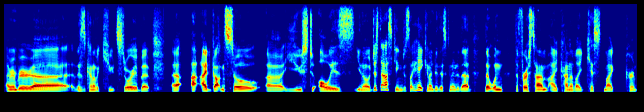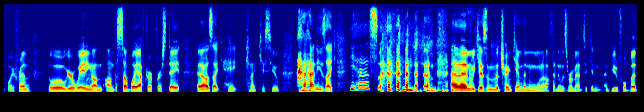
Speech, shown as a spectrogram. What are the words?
I remember uh, this is kind of a cute story, but uh, I, I'd gotten so uh, used to always, you know, just asking, just like, "Hey, can I do this? Can I do that?" That when the first time I kind of like kissed my current boyfriend, oh, we were waiting on on the subway after our first date, and I was like, "Hey, can I kiss you?" and he's like, "Yes." and, and then we kissed, and the train came, and then we went off, and it was romantic and, and beautiful. But,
